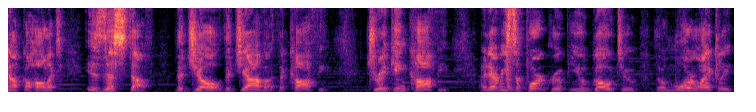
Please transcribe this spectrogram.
alcoholics is this stuff the Joe, the Java, the coffee, drinking coffee. At every support group you go to, there'll more likely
